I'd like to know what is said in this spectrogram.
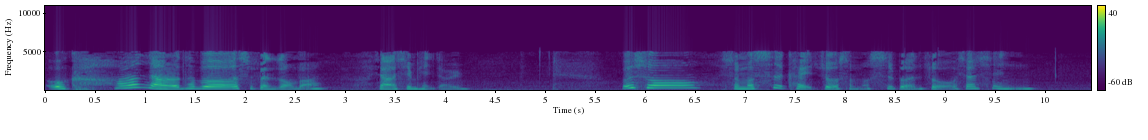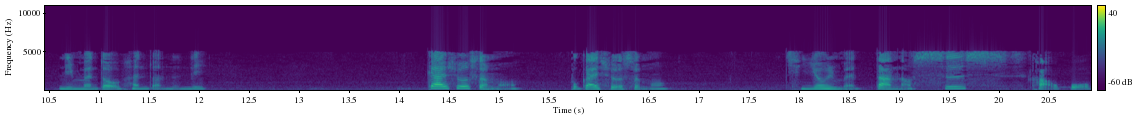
我好像讲了差不多二十分钟吧，讲了性平教育。我就说什么事可以做，什么事不能做，我相信你们都有判断能力，该说什么，不该说什么。请用你们大脑思考过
